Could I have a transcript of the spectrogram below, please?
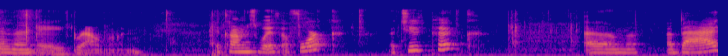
and then a brown one. It comes with a fork, a toothpick, um, a bag,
